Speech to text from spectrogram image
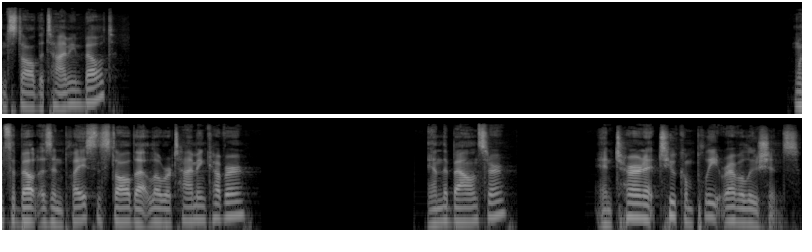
Install the timing belt. Once the belt is in place, install that lower timing cover and the balancer and turn it two complete revolutions.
